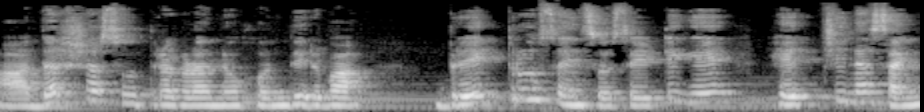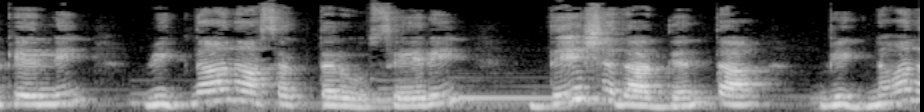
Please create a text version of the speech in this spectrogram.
ಆದರ್ಶ ಸೂತ್ರಗಳನ್ನು ಹೊಂದಿರುವ ಬ್ರೇಕ್ ಥ್ರೂ ಸೈನ್ಸ್ ಸೊಸೈಟಿಗೆ ಹೆಚ್ಚಿನ ಸಂಖ್ಯೆಯಲ್ಲಿ ವಿಜ್ಞಾನಾಸಕ್ತರು ಸೇರಿ ದೇಶದಾದ್ಯಂತ ವಿಜ್ಞಾನ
